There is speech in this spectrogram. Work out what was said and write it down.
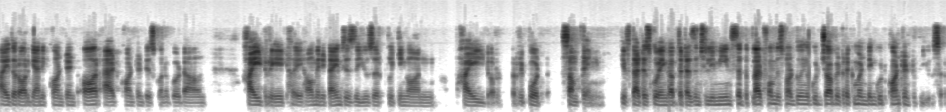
either organic content or ad content is going to go down. Hide rate, how many times is the user clicking on hide or report something? if that is going up, that essentially means that the platform is not doing a good job at recommending good content to the user.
